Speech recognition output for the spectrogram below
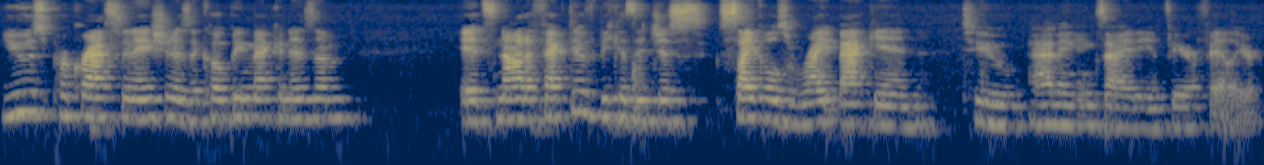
use procrastination as a coping mechanism it's not effective because it just cycles right back in to having anxiety and fear of failure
